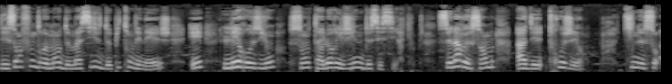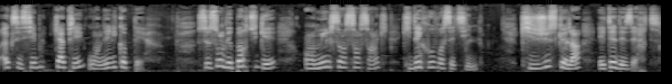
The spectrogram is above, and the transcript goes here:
des effondrements de massifs de pitons des neiges et l'érosion sont à l'origine de ces cirques. Cela ressemble à des trous géants qui ne sont accessibles qu'à pied ou en hélicoptère. Ce sont des Portugais en 1505 qui découvrent cette île, qui jusque-là était déserte.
